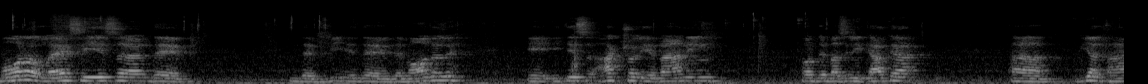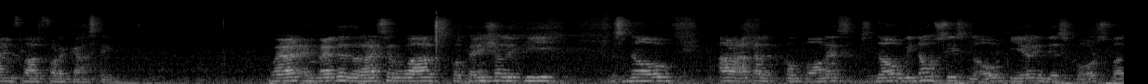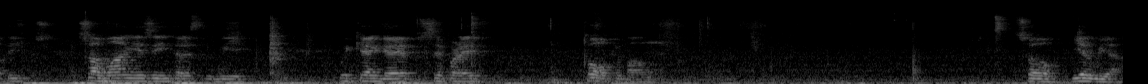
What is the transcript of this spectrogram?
more or less is uh, the the, the the model it is actually running for the Basilicata uh, real-time flood forecasting, where embedded reservoirs, potentiality, snow are other components. Snow, we don't see snow here in this course, but if someone is interested, we we can get separate talk about. it. So here we are.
